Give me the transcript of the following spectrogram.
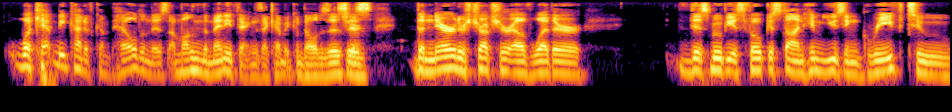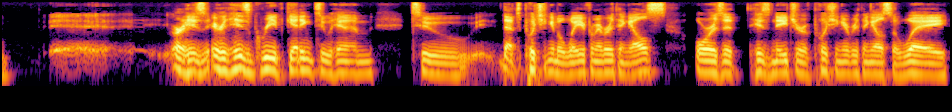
what kept me kind of compelled in this, among the many things that kept me compelled in this, Sure. is the narrative structure of whether this movie is focused on him using grief to, uh, or his or his grief getting to him to that's pushing him away from everything else, or is it his nature of pushing everything else away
